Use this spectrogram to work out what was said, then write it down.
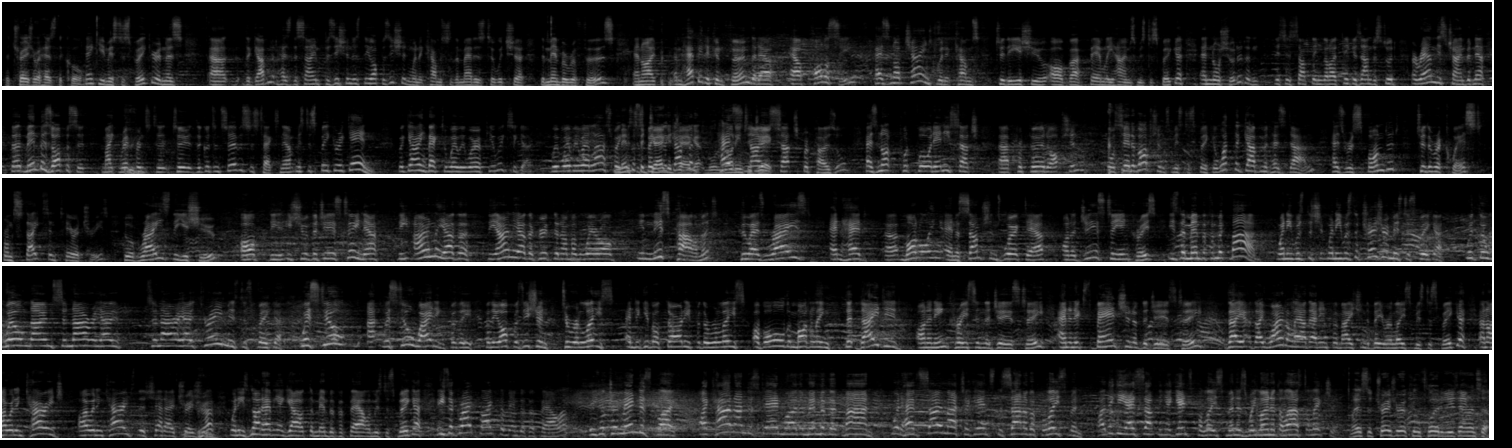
The Treasurer has the call. Thank you, Mr Speaker. And as uh, the government has the same position as the opposition when it comes to the matters to which uh, the member refers, and I am happy to confirm that our, our policy has not changed when it comes to the issue of uh, family homes, Mr Speaker, and nor should it. And this is something that I think is understood around this chamber. Now, the members opposite make reference to, to the goods and services tax. Now, Mr Speaker, again, we're going back to where we were a few weeks ago, where, where we were last week, Member Mr Speaker. The government has no such proposal, has not put forward any such uh, preferred option or set of options, Mr Speaker. What the government has done has responded to the request from states and territories who have raised the issue of the issue of the GST. Now, the only other, the only other group that I'm aware of in this parliament who has raised and had uh, modelling and assumptions worked out on a GST increase is the member for McMahon when he was the, when he was the Treasurer, Mr Speaker, with the well-known scenario scenario three, Mr Speaker. We're still, uh, we're still waiting for the, for the opposition to release and to give authority for the release of all the modelling that they did on an increase in the GST and an expansion of the GST. They, they won't allow that information to be released, Mr Speaker, and I would encourage, I would encourage the Shadow Treasurer, when he's not having a go at the member for Fowler, Mr Speaker, he's a great bloke, the member for Fowler. He's a tremendous bloke. I can't understand why the member for McMahon would have so much against the son of a policeman. I think he has something against policemen, as we learned at the last election. Has the Treasurer concluded his answer?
